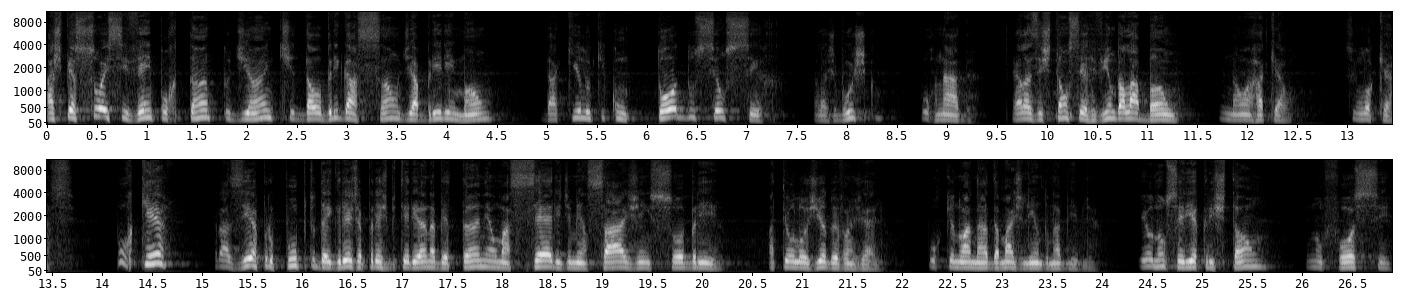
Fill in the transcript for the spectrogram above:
As pessoas se veem, portanto, diante da obrigação de abrirem mão daquilo que, com todo o seu ser, elas buscam por nada. Elas estão servindo a Labão e não a Raquel. Isso enlouquece. Por que trazer para o púlpito da Igreja Presbiteriana Betânia uma série de mensagens sobre a teologia do Evangelho? Porque não há nada mais lindo na Bíblia. Eu não seria cristão se não fosse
